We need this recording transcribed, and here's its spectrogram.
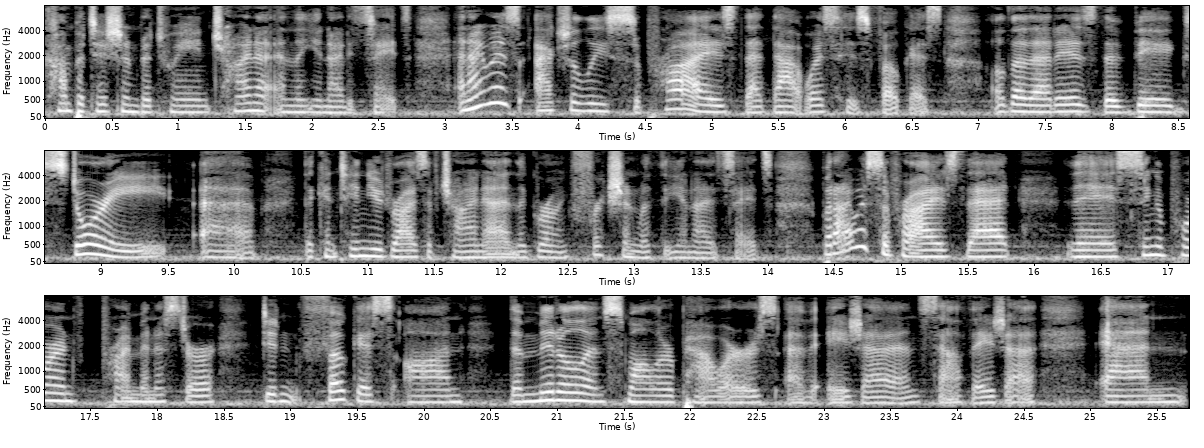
competition between China and the United States. And I was actually surprised that that was his focus, although that is the big story. Uh, the continued rise of China and the growing friction with the United States. But I was surprised that the Singaporean Prime Minister didn't focus on the middle and smaller powers of Asia and South Asia and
